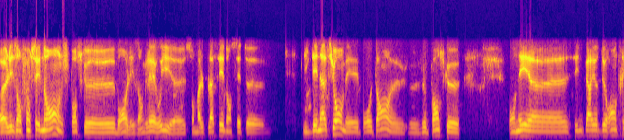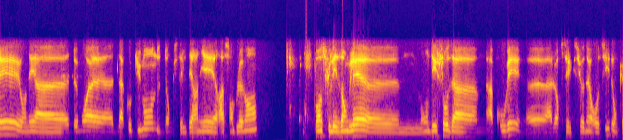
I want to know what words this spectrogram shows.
Euh, les enfoncer, non. Je pense que bon, les Anglais, oui, euh, sont mal placés dans cette euh, Ligue des Nations, mais pour autant, je, je, pense que on est, c'est une période de rentrée. On est à deux mois de la Coupe du Monde, donc c'est le dernier rassemblement. Je pense que les Anglais ont des choses à, à prouver à leurs sélectionneurs aussi, donc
